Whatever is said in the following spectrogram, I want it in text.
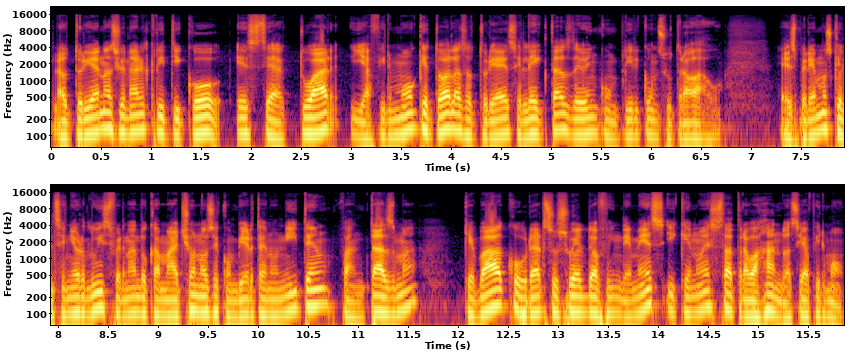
La autoridad nacional criticó este actuar y afirmó que todas las autoridades electas deben cumplir con su trabajo. Esperemos que el señor Luis Fernando Camacho no se convierta en un ítem fantasma que va a cobrar su sueldo a fin de mes y que no está trabajando, así afirmó.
